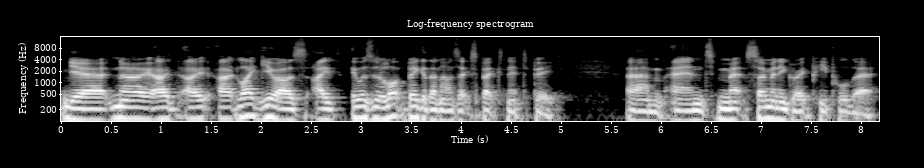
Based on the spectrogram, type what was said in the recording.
Yeah, no, I, I, I like you. I was, I, it was a lot bigger than I was expecting it to be, um, and met so many great people there.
